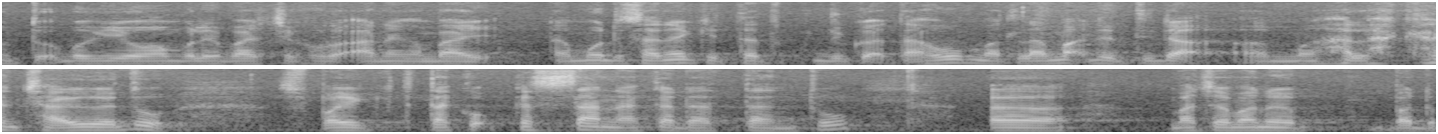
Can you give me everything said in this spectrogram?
untuk bagi orang boleh baca Quran dengan baik. Namun di sana kita juga tahu matlamat dia tidak uh, menghalalkan cara tu. Supaya kita takut kesan akan datang tu uh, macam mana pada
